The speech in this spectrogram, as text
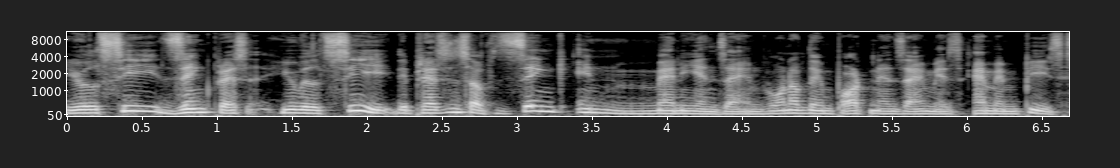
You will see zinc present. You will see the presence of zinc in many enzymes. One of the important enzyme is MMPs.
